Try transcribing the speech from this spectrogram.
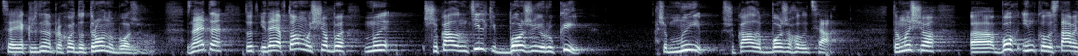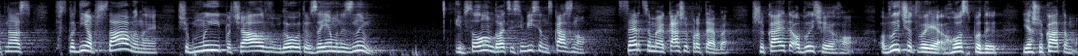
це як людина приходить до трону Божого. Знаєте, тут ідея в тому, щоб ми шукали не тільки Божої руки, а щоб ми шукали Божого лиця. Тому що е, Бог інколи ставить нас в складні обставини, щоб ми почали вибудовувати взаємини з ним. І Псалом 27.8 сказано: серце моє каже про тебе, шукайте обличчя Його, обличчя Твоє, Господи, я шукатиму.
